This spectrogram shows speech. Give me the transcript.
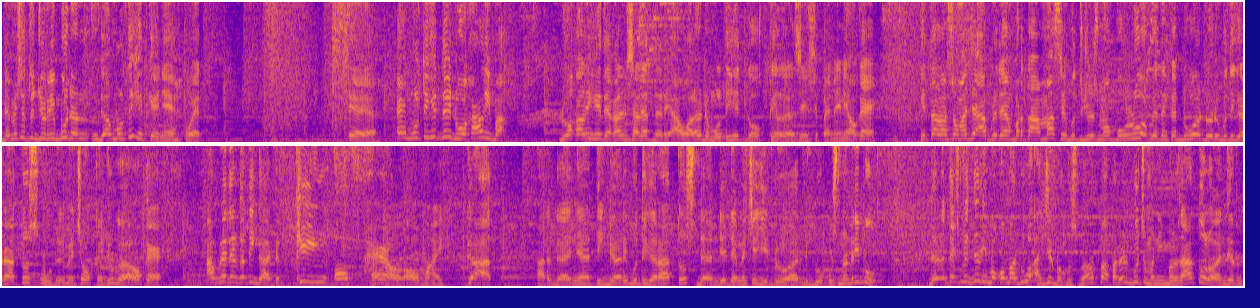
damage-nya 7000 dan nggak multi hit kayaknya ya. Wait. Iya ya. Eh multi hit deh dua kali, Pak. Dua kali hit ya kalian bisa lihat dari awalnya udah multi hit gokil gak sih si pen ini. Oke. Okay. Kita langsung aja upgrade yang pertama 1750, upgrade yang kedua 2300. Uh, damage oke okay juga. Oke. Okay. Upgrade yang ketiga The King of Hell. Oh my god. Harganya 3300 dan dia damage-nya jadi 29000. Dan attack speednya 5,2 Anjir bagus banget pak. Padahal gue cuma nimbal satu loh anjir.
